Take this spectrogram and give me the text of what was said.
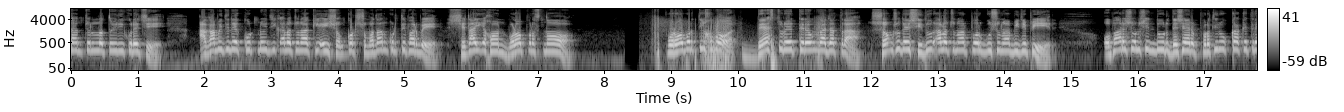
চাঞ্চল্য তৈরি করেছে। আগামী দিনে কূটনৈতিক আলোচনা কি এই সংকট সমাধান করতে পারবে, সেটাই এখন বড় প্রশ্ন। পরবর্তী খবর দেশ জুড়ে তেরঙ্গা যাত্রা। সংসদে সিঁদুর আলোচনার পর ঘোষণা বিজেপির। অপারেশন সিন্দুর দেশের প্রতিরক্ষা ক্ষেত্রে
